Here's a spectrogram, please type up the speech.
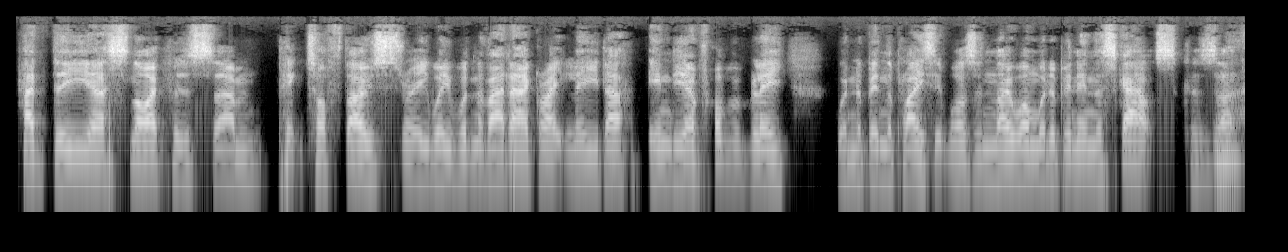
Had the uh, snipers um, picked off those three, we wouldn't have had our great leader. India probably wouldn't have been the place it was, and no one would have been in the scouts because uh,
